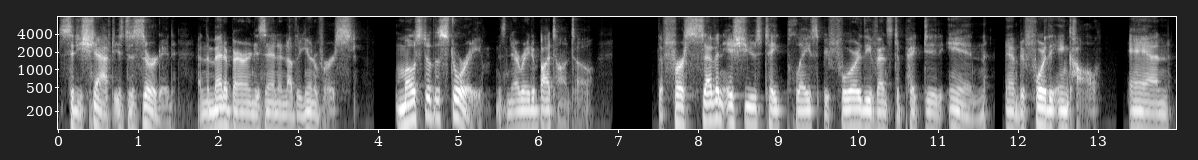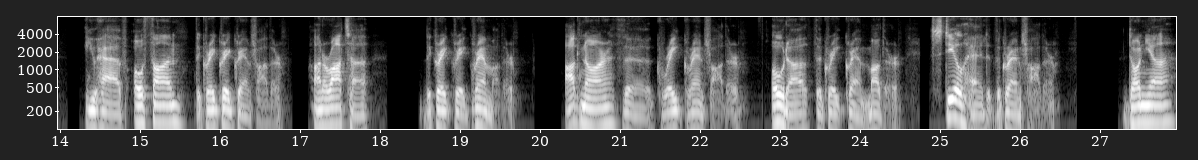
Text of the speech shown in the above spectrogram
City Shaft is deserted and the Meta Baron is in another universe. Most of the story is narrated by Tonto. The first seven issues take place before the events depicted in and before the Incal. And you have Othon, the great great grandfather, Honorata, the great great grandmother, Agnar, the great grandfather, Oda, the great grandmother, Steelhead, the grandfather, Doña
